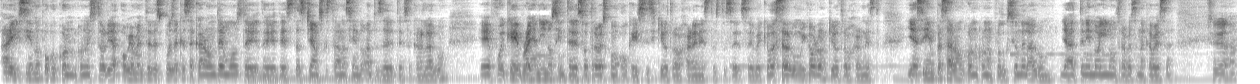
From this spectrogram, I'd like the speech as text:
Ahí, siguiendo un poco con, con, la historia, obviamente después de que sacaron demos de, de, de estas jams que estaban haciendo antes de, de sacar el álbum, eh, fue que Brian Eno se interesó otra vez como, ok, sí, sí quiero trabajar en esto, esto se, se, ve que va a ser algo muy cabrón, quiero trabajar en esto. Y así empezaron con, con la producción del álbum, ya teniendo a Eno otra vez en la cabeza. Sí, ajá.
